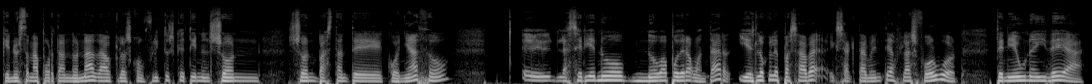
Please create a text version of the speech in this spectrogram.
que no están aportando nada, o que los conflictos que tienen son, son bastante coñazo, eh, la serie no, no va a poder aguantar. Y es lo que le pasaba exactamente a Flash Forward. Tenía una idea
